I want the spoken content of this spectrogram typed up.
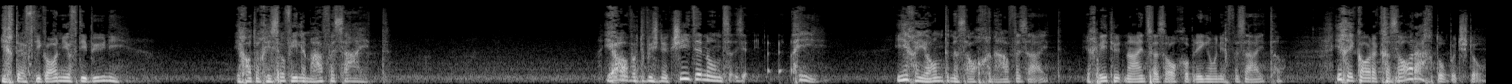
Ich dürfte gar nicht auf die Bühne. Ich habe doch in so vielem auch versagt. Ja, aber du bist nicht geschieden und, hey, ich habe in anderen Sachen auch versagt. Ich will heute noch ein, zwei Sachen bringen, die ich versagt habe. Ich habe gar kein Anrecht, oben zu stehen.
